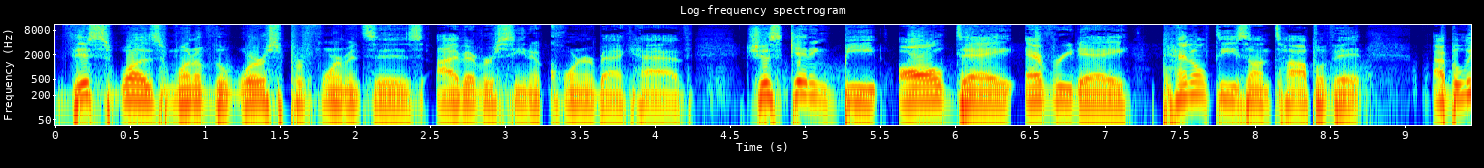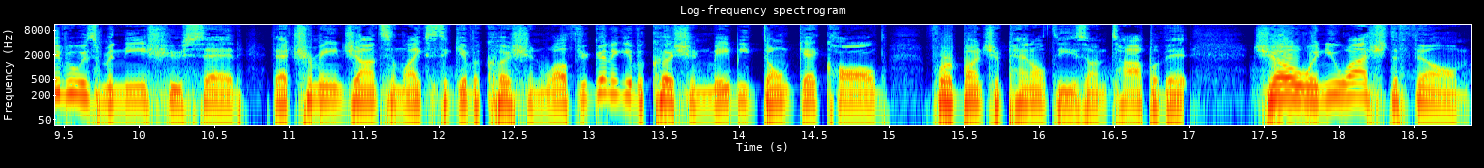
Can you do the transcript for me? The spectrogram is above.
This was one of the worst performances I've ever seen a cornerback have. Just getting beat all day, every day, penalties on top of it. I believe it was Manish who said that Trumaine Johnson likes to give a cushion. Well, if you're going to give a cushion, maybe don't get called for a bunch of penalties on top of it. Joe, when you watched the film,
